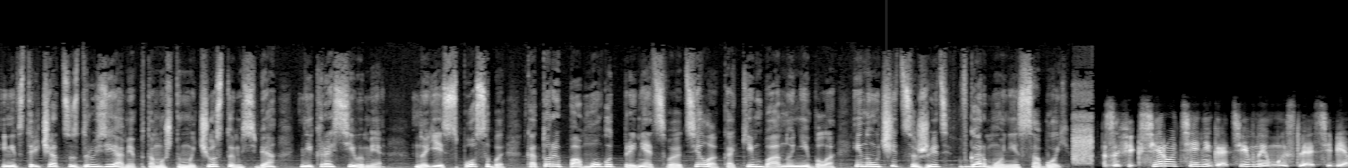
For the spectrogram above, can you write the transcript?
и не встречаться с друзьями, потому что мы чувствуем себя некрасивыми, но есть способы, которые помогут принять свое тело, каким бы оно ни было, и научиться жить в гармонии с собой. Зафиксируйте негативные мысли о себе.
